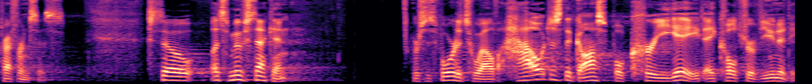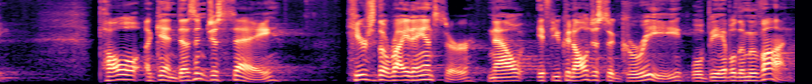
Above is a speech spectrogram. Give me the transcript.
preferences. So, let's move second verses 4 to 12, how does the gospel create a culture of unity? Paul, again, doesn't just say, here's the right answer. Now, if you can all just agree, we'll be able to move on.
